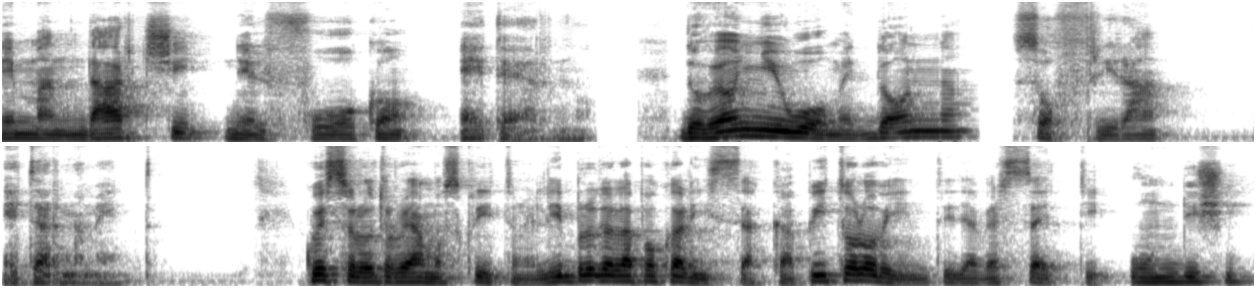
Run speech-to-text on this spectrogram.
nel mandarci nel fuoco eterno, dove ogni uomo e donna soffrirà eternamente. Questo lo troviamo scritto nel libro dell'Apocalisse, capitolo 20, dai versetti 11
